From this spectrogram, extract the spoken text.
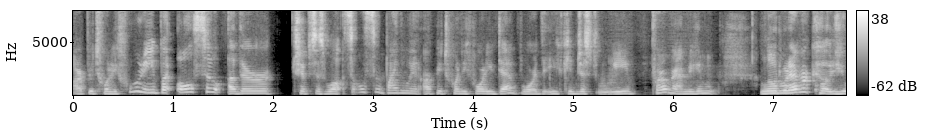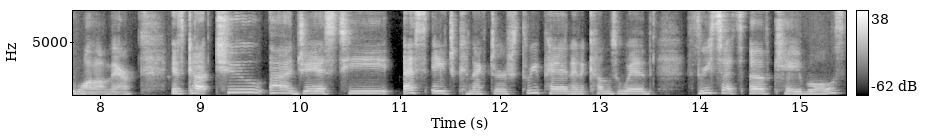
RP2040, but also other chips as well. It's also, by the way, an RP2040 dev board that you can just reprogram. You can load whatever code you want on there. It's got two uh, JST SH connectors, three pin, and it comes with three sets of cables.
